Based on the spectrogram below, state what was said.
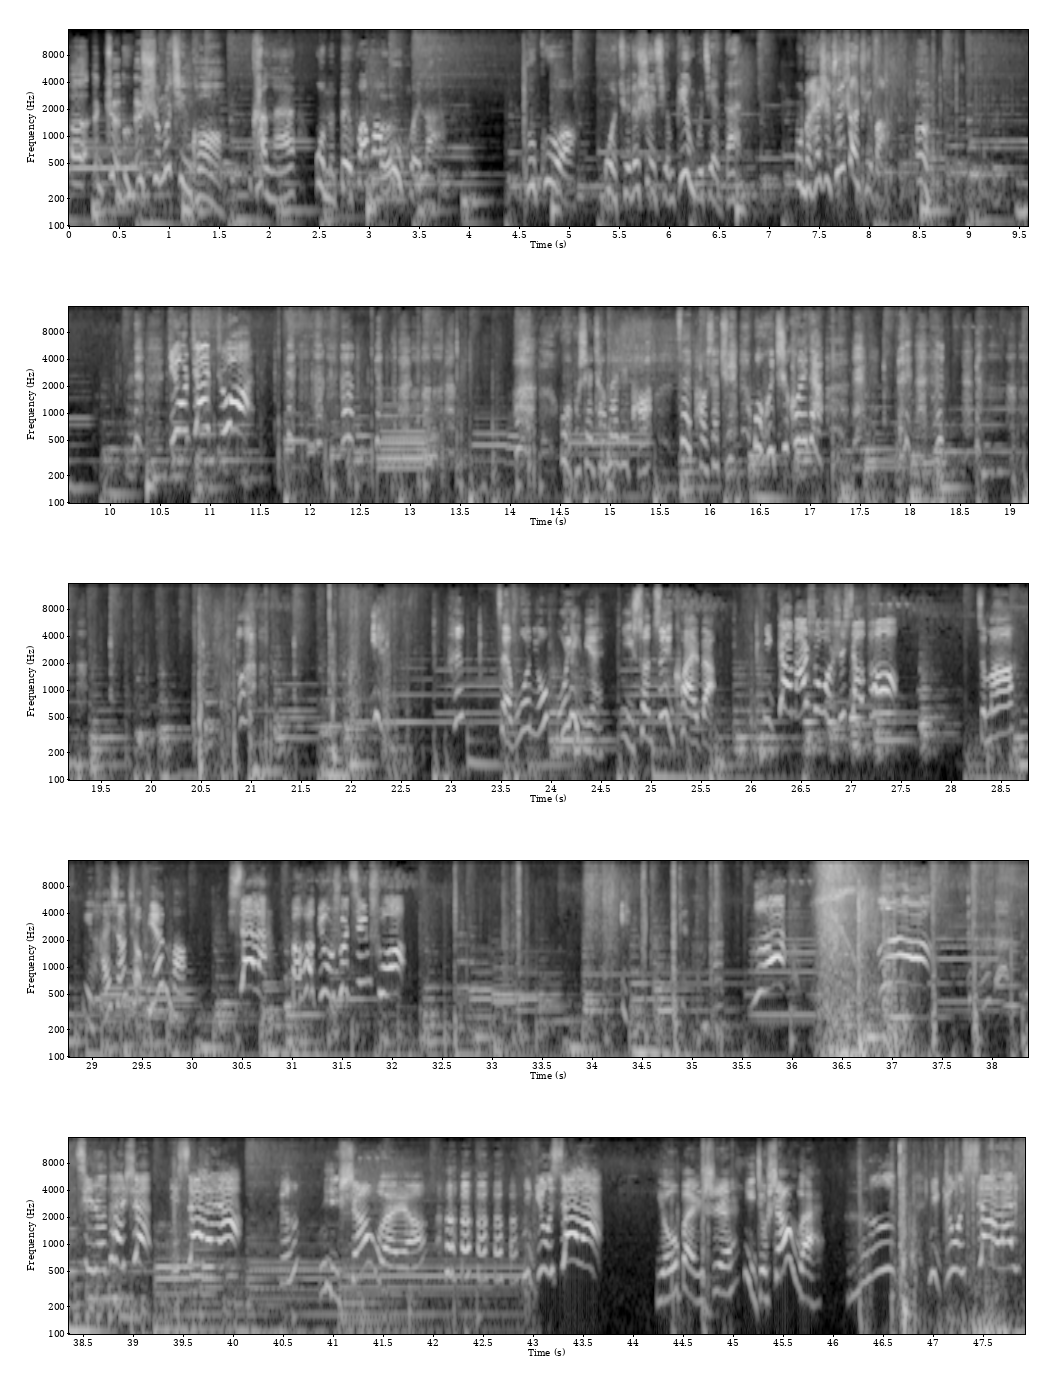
呃，这什么情况？看来我们被花花误会了。不过，我觉得事情并不简单，我们还是追上去吧。嗯，给我站住！我不擅长耐力跑，再跑下去我会吃亏的。在蜗牛湖里面，你算最快的。你干嘛说我是小偷？怎么，你还想狡辩吗？下来，把话给我说清楚。欺人太甚！你下来呀！嗯，你上来呀！你给我下来！有本事你就上来！嗯，你给我，下来！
